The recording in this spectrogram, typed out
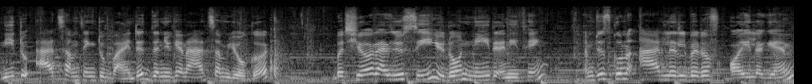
need to add something to bind it, then you can add some yogurt. But here, as you see, you don't need anything. I'm just going to add a little bit of oil again.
